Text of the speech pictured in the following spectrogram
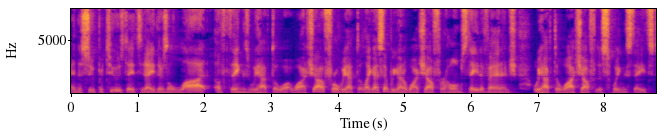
and the super tuesday today there's a lot of things we have to watch out for. We have to like i said we got to watch out for home state advantage. We have to watch out for the swing states.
